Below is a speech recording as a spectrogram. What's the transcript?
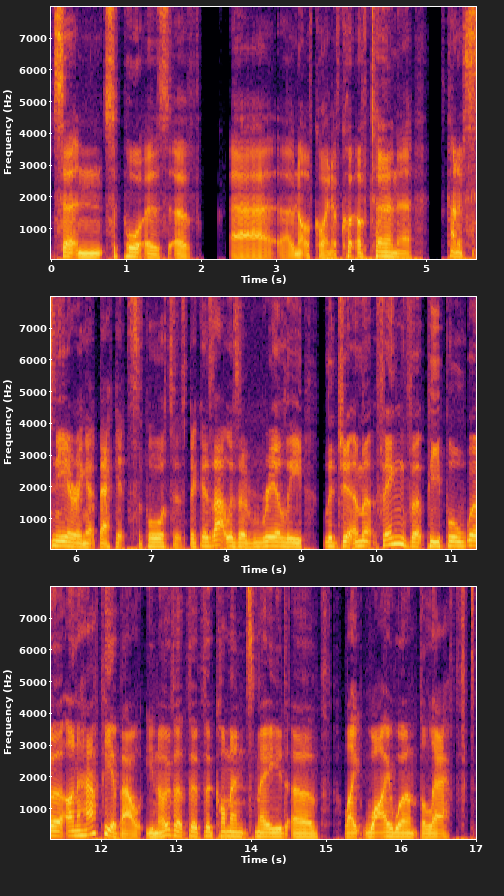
certain supporters of, uh, uh, not of Coyne, of of Turner, kind of sneering at Beckett's supporters because that was a really legitimate thing that people were unhappy about. You know, that the, the comments made of like, why weren't the left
